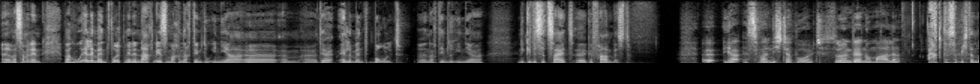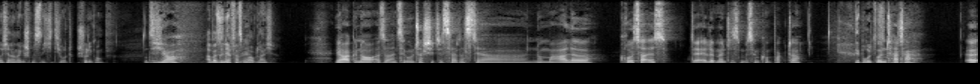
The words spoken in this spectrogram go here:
Äh, was haben wir denn? Wahoo Element wollten wir eine Nachlese machen, nachdem du ihn ja, äh, ähm, äh, der Element Bolt, äh, nachdem du ihn ja eine gewisse Zeit äh, gefahren bist. Äh, ja, es war nicht der Bolt, sondern der normale. Ach, das habe ich dann durcheinander geschmissen, ich Idiot. Entschuldigung. Ja. Aber sind ja fast baugleich. Ja, genau. Also einziger Unterschied ist ja, dass der normale größer ist. Der Element ist ein bisschen kompakter. Der Bolt und ist hat äh,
